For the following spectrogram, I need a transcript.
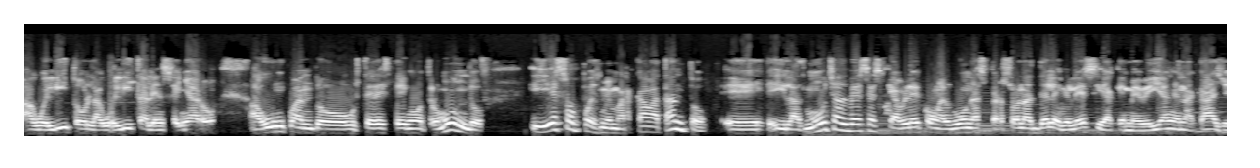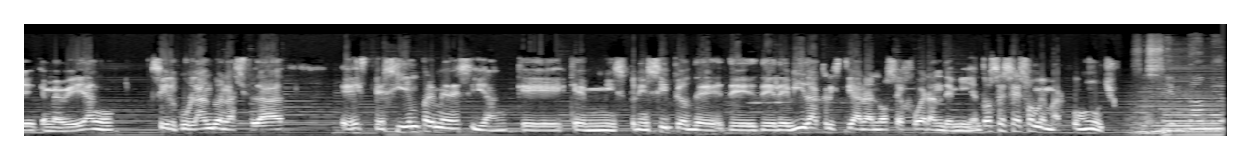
abuelito o la abuelita le enseñaron, aun cuando usted esté en otro mundo. Y eso pues me marcaba tanto. Eh, y las muchas veces que hablé con algunas personas de la iglesia que me veían en la calle, que me veían circulando en la ciudad, este, siempre me decían que, que mis principios de, de, de, vida cristiana no se fueran de mí. Entonces eso me marcó mucho. Se sienta a mi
